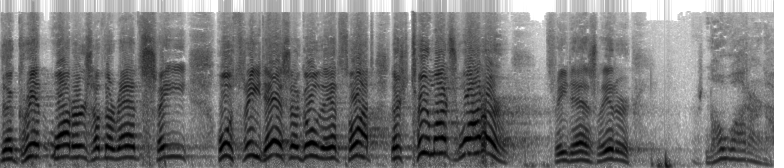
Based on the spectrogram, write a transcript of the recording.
the great waters of the Red Sea? Oh, three days ago they had thought, there's too much water. Three days later, there's no water now.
